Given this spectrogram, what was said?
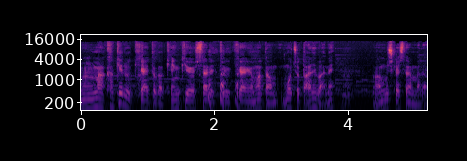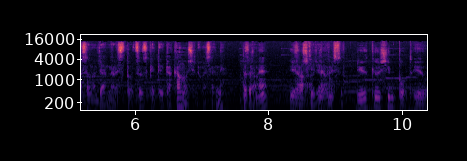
うんまあ書ける機会とか研究をしたりっていう機会がまたもうちょっとあればね、うん、まあ、もしかしたらまだそのジャーナリストを続けていたかもしれませんね。だってねいや琉球新報という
